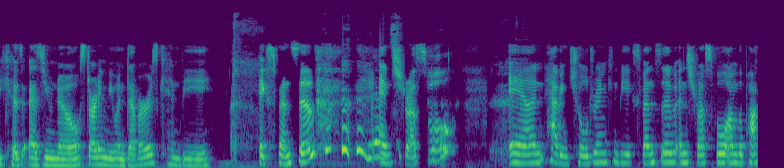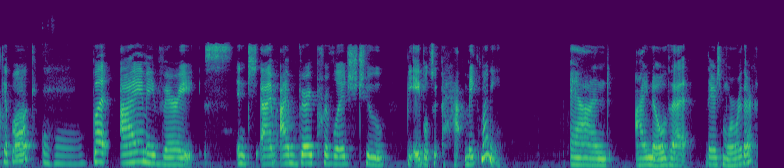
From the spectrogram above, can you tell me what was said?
because as you know, starting new endeavors can be expensive. yes. and stressful. And having children can be expensive and stressful on the pocketbook. Mm-hmm. But I am a very, I'm, I'm very privileged to be able to ha- make money. And I know that there's more where there,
